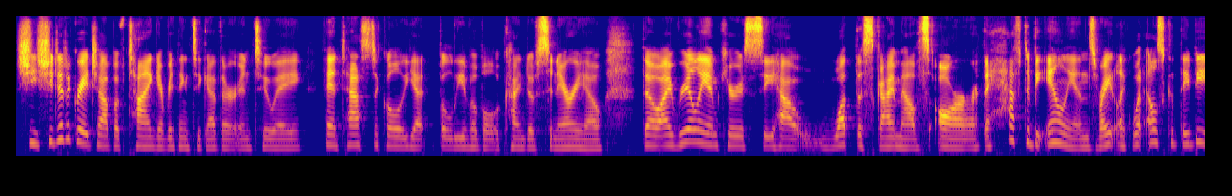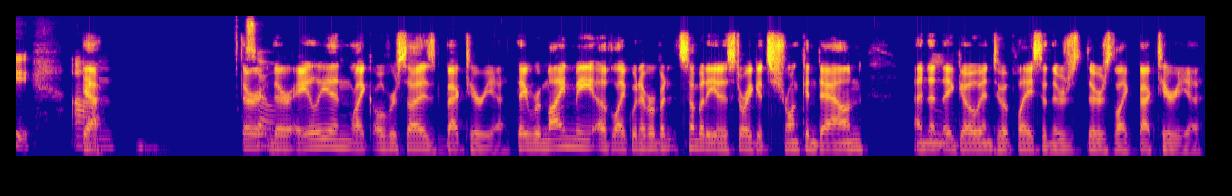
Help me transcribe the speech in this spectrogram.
she, she did a great job of tying everything together into a fantastical yet believable kind of scenario. Though I really am curious to see how, what the Skymouths are. They have to be aliens, right? Like what else could they be? Um, Yeah. They're So- they're alien like oversized bacteria. They remind me of like whenever but somebody in a story gets shrunken down and then they Mm. go into a place and there's there's like bacteria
